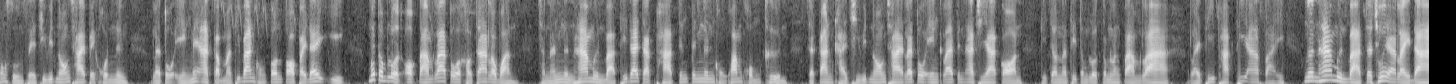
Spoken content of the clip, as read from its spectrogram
ต้องสูญเสียชีวิตน้องชายไปคนหนึ่ง และตัวเองไม่อาจกลับมาที่บ้านของตนต่อไปได้อีก เมื่อตำรวจออกตามล่าตัวเขาจ้าละวัน ฉะนั้นเงิน 50,000 บาทที่ได้จากผาดจึงเป็นเงินของความขมขื่นจากการขายชีวิตน้องชาย และตัวเองกลายเป็นอาชญากร ที่เจ้าหน้าที่ตำรวจกำลังตามล่าหลายที่พักที่อาศัย เงิน 50,000 บาทจะช่วยอะไรได้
